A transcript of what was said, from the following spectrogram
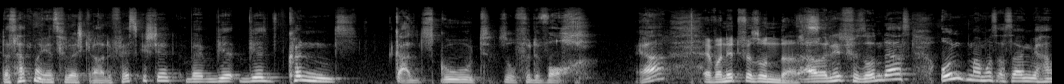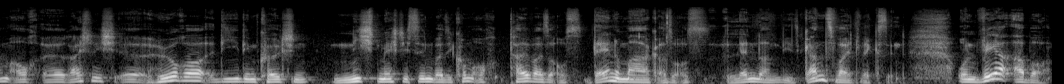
Das hat man jetzt vielleicht gerade festgestellt, weil wir, wir können es ganz gut so für die Woche. Ja, Er war nicht für Sonntags. aber nicht für Sonntags. Und man muss auch sagen, wir haben auch äh, reichlich äh, Hörer, die dem Kölschen nicht mächtig sind, weil sie kommen auch teilweise aus Dänemark, also aus Ländern, die ganz weit weg sind. Und wer aber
